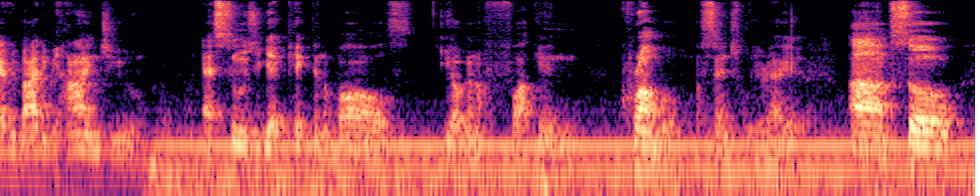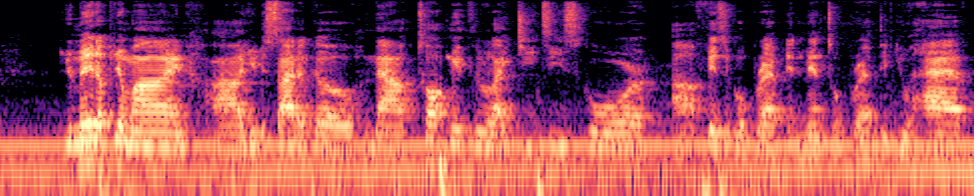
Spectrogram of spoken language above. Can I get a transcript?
everybody behind you. As soon as you get kicked in the balls, you're gonna fucking crumble, essentially, right? Um, so you made up your mind. Uh, you decided to go. Now, talk me through like GT score, uh, physical prep, and mental prep. Did you have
